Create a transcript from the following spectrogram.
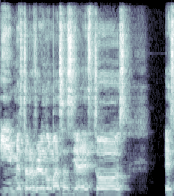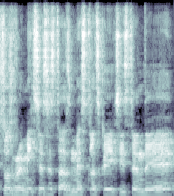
y, me estoy refiriendo más hacia estos, estos remixes, estas mezclas que hoy existen de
